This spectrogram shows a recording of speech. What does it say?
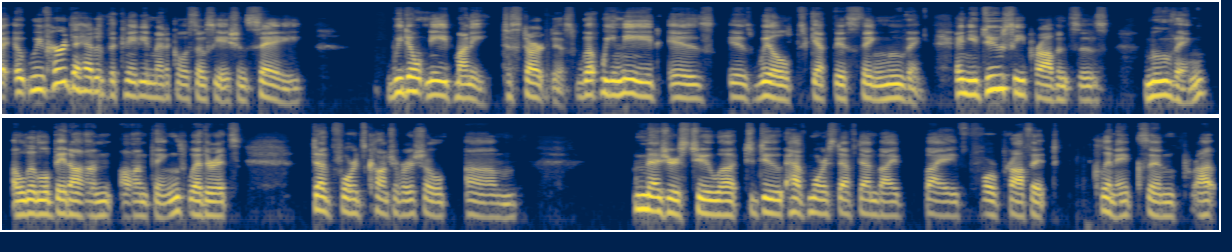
uh, we've heard the head of the canadian medical association say we don't need money to start this. What we need is is will to get this thing moving. And you do see provinces moving a little bit on on things, whether it's Doug Ford's controversial um, measures to uh, to do have more stuff done by by for profit clinics and pro-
